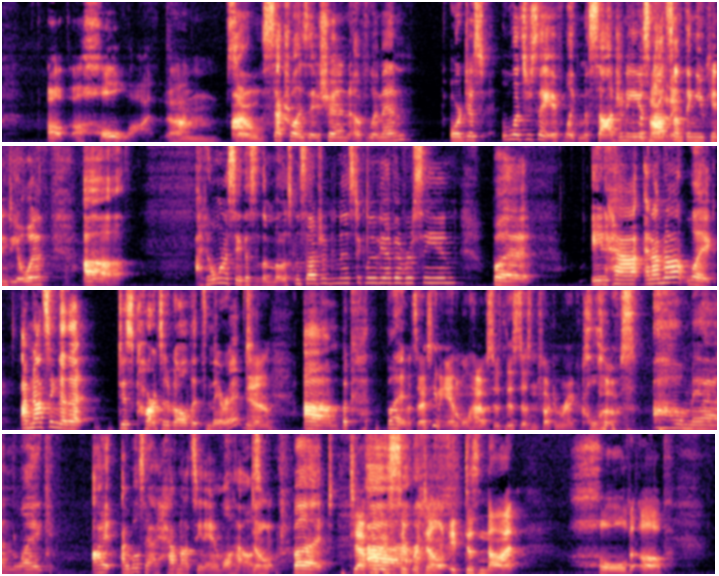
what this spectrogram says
a, a whole lot. Um, so uh, sexualization of women, or just let's just say if like misogyny, is not something you can deal with. Uh, I don't want to say this is the most misogynistic movie I've ever seen, but it had, and I'm not like I'm not saying that that discards it of all of its merit. yeah, Um, but but Let's- I've seen Animal House. This, this doesn't fucking rank close. oh man, like I I will say I have not seen Animal House. Don't. But Definitely Uh, super don't. It does not hold up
